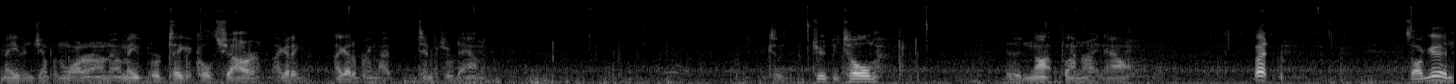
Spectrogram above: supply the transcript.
May even jump in the water. I don't know. Maybe or take a cold shower. I gotta I gotta bring my temperature down. Because truth be told, it is not fun right now. But it's all good.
